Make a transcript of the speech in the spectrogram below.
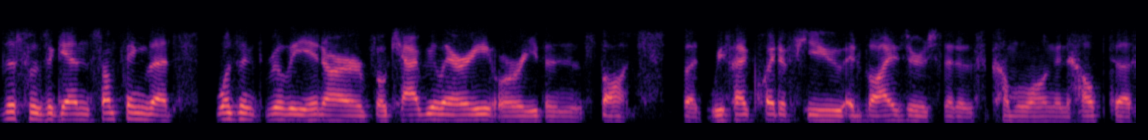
This was again something that wasn't really in our vocabulary or even thoughts, but we've had quite a few advisors that have come along and helped us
